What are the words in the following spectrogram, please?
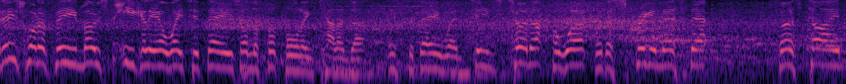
It is one of the most eagerly awaited days on the footballing calendar. It's the day when teams turn up for work with a spring in their step. First time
